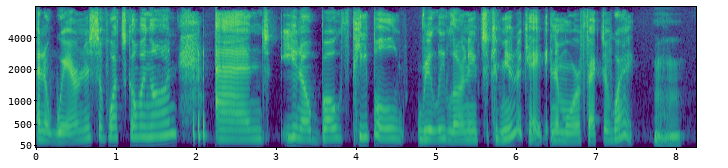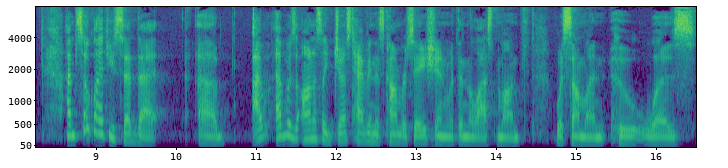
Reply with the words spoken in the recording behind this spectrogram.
an awareness of what's going on, and, you know, both people really learning to communicate in a more effective way. Mm-hmm. I'm so glad you said that. Uh, I, I, was honestly just having this conversation within the last month with someone who was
